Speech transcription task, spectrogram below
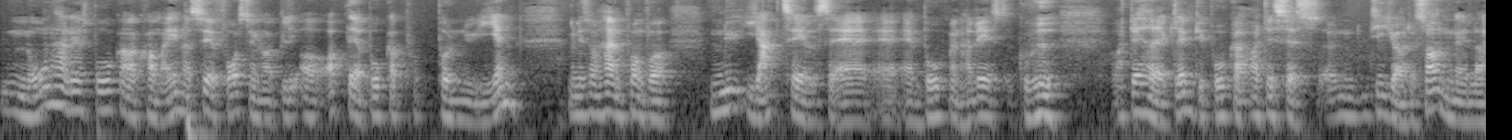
nogen har læst boker og kommer ind og ser forestillingen og, bli- og opdager boker på, på ny igen. Men ligesom har en form for ny jagttagelse af, af, af en bog, man har læst. Gud, og det havde jeg glemt i boker, og det ses, de gør det sådan, eller,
